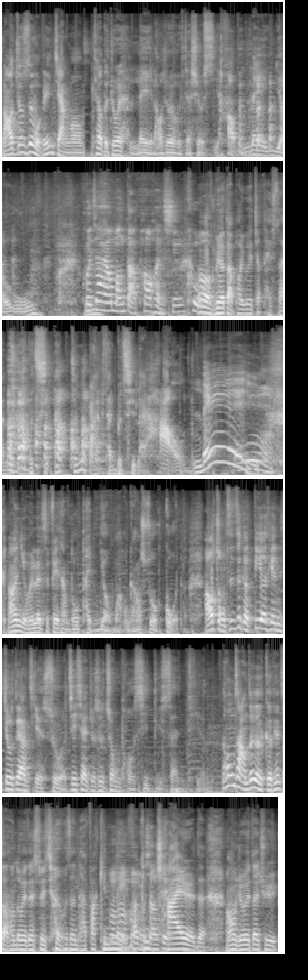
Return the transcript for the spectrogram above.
然后就是我跟你讲哦，跳的就会很累，然后就会回家休息，好累哟。回家还要忙打炮，很辛苦。哦，没有打炮，因为脚太酸了，抬不起来，真的打抬不起来，好累。然后你会认识非常多朋友嘛，我刚刚说过的。好，总之这个第二天就这样结束了，接下来就是重头戏第三天。通常这个隔天早上都会在睡觉，或者他 fucking 累我，fucking tired，然后我就会再去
